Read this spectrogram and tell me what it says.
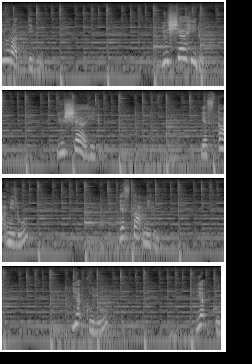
يرتب يشاهد يشاهد يستعمل يستعمل يأكل يأكل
